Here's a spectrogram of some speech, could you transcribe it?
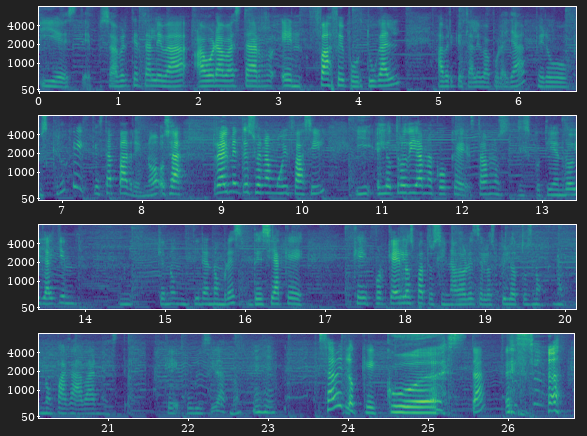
Y este, pues a ver qué tal le va. Ahora va a estar en Fafe, Portugal. A ver qué tal le va por allá. Pero pues creo que, que está padre, ¿no? O sea, realmente suena muy fácil. Y el otro día me acuerdo que estábamos discutiendo y alguien que no tire nombres decía que, que por qué los patrocinadores de los pilotos no, no, no pagaban este que publicidad, ¿no? Ujú. ¿Saben lo que cuesta?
